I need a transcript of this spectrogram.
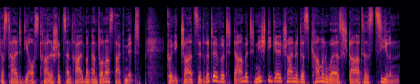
Das teilte die australische Zentralbank am Donnerstag mit. König Charles III. wird damit nicht die Geldscheine des Commonwealth-Staates zieren.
